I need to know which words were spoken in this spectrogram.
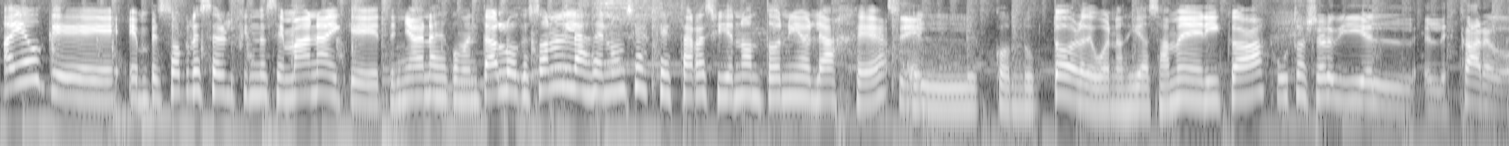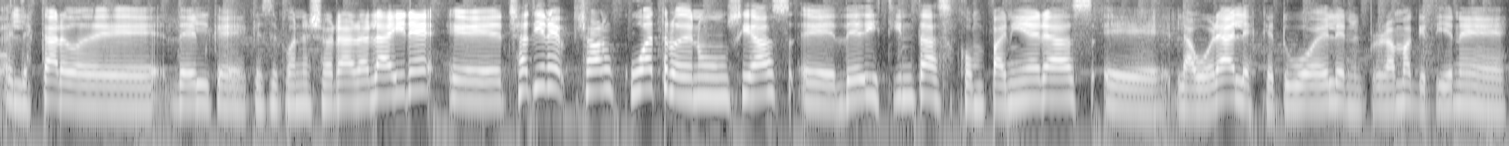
Hay algo que empezó a crecer el fin de semana y que tenía ganas de comentarlo, que son las denuncias que está recibiendo Antonio Laje, Sí. el conductor de Buenos Días América. Justo ayer vi el, el descargo. El descargo de, de él que, que se pone a llorar al aire. Eh, ya tiene, ya van cuatro denuncias eh, de distintas compañeras eh, laborales que tuvo él en el programa que tiene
